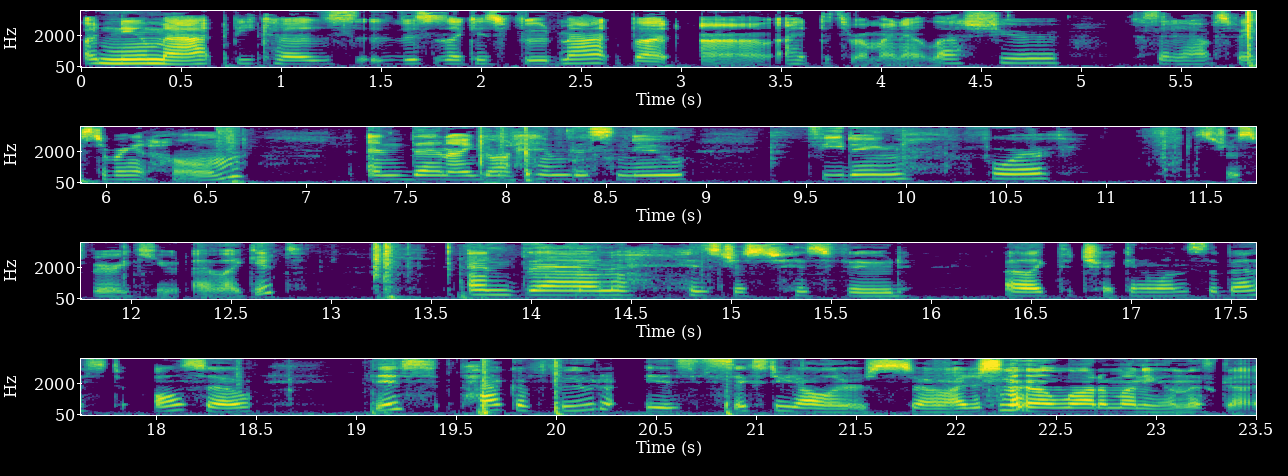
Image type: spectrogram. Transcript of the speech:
a new mat because this is like his food mat, but uh, I had to throw mine out last year because I didn't have space to bring it home. And then I got him this new feeding fork. It's just very cute. I like it. And then his just his food. I like the chicken ones the best. Also, this pack of food is $60, so I just spent a lot of money on this guy.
